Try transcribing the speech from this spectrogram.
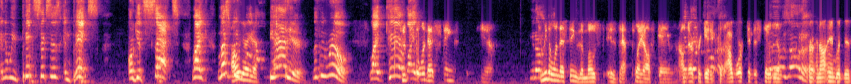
and then we pick sixes and picks or get sacked. Like, let's be Oh, yeah, real yeah. what we had here. Let's be real. Like Cam, To like me, the one that stings, yeah. you know, To me, the one that stings the most is that playoff game. I'll With never forget it because I worked in the with stadium. Arizona. and I'll end with this.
